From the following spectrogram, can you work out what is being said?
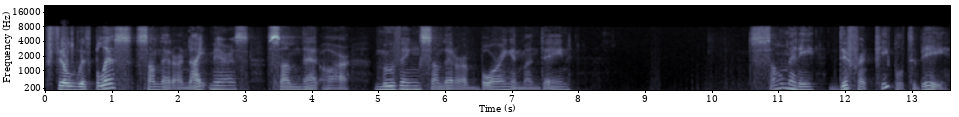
filled with bliss, some that are nightmares, some that are moving, some that are boring and mundane. So many different people to be.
